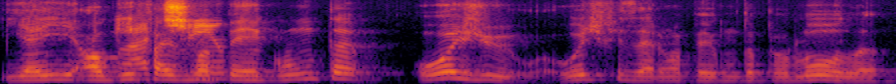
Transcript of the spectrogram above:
e aí alguém faz uma pergunta, hoje, hoje fizeram uma pergunta pro Lula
